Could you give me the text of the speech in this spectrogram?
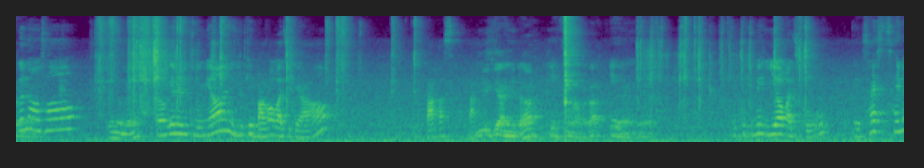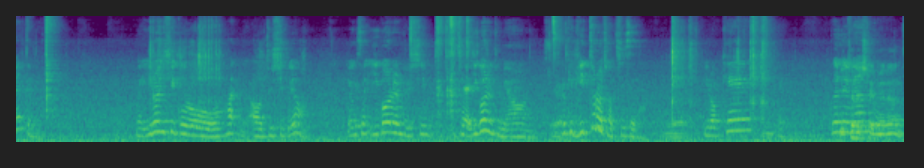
끊어서 끊으면 여기를 두면 이렇게 막아가지고요. 막았어. 막. 이게 아니라 예. 막아라. 예. 예, 예. 이렇게 두면 이어가지고 네, 살, 살면 됩니다. 네, 이런 식으로 하, 어, 두시고요. 여기서 이거를 두시, 제가 이거를 두면 예. 이렇게 밑으로 젖히세요. 예. 이렇게 네. 밑으로 끊으면 재면은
